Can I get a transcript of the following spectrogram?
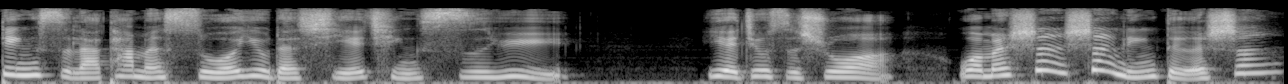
钉死了他们所有的邪情私欲。也就是说，我们圣圣灵得生，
